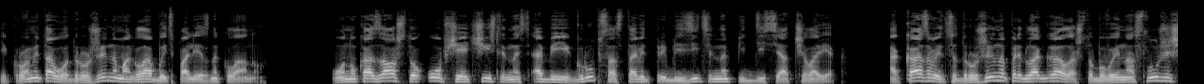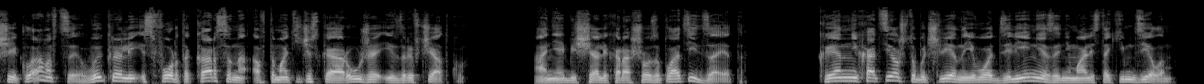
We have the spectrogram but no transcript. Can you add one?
и кроме того, дружина могла быть полезна клану. Он указал, что общая численность обеих групп составит приблизительно 50 человек. Оказывается, дружина предлагала, чтобы военнослужащие клановцы выкрали из форта Карсона автоматическое оружие и взрывчатку. Они обещали хорошо заплатить за это. Кен не хотел, чтобы члены его отделения занимались таким делом,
